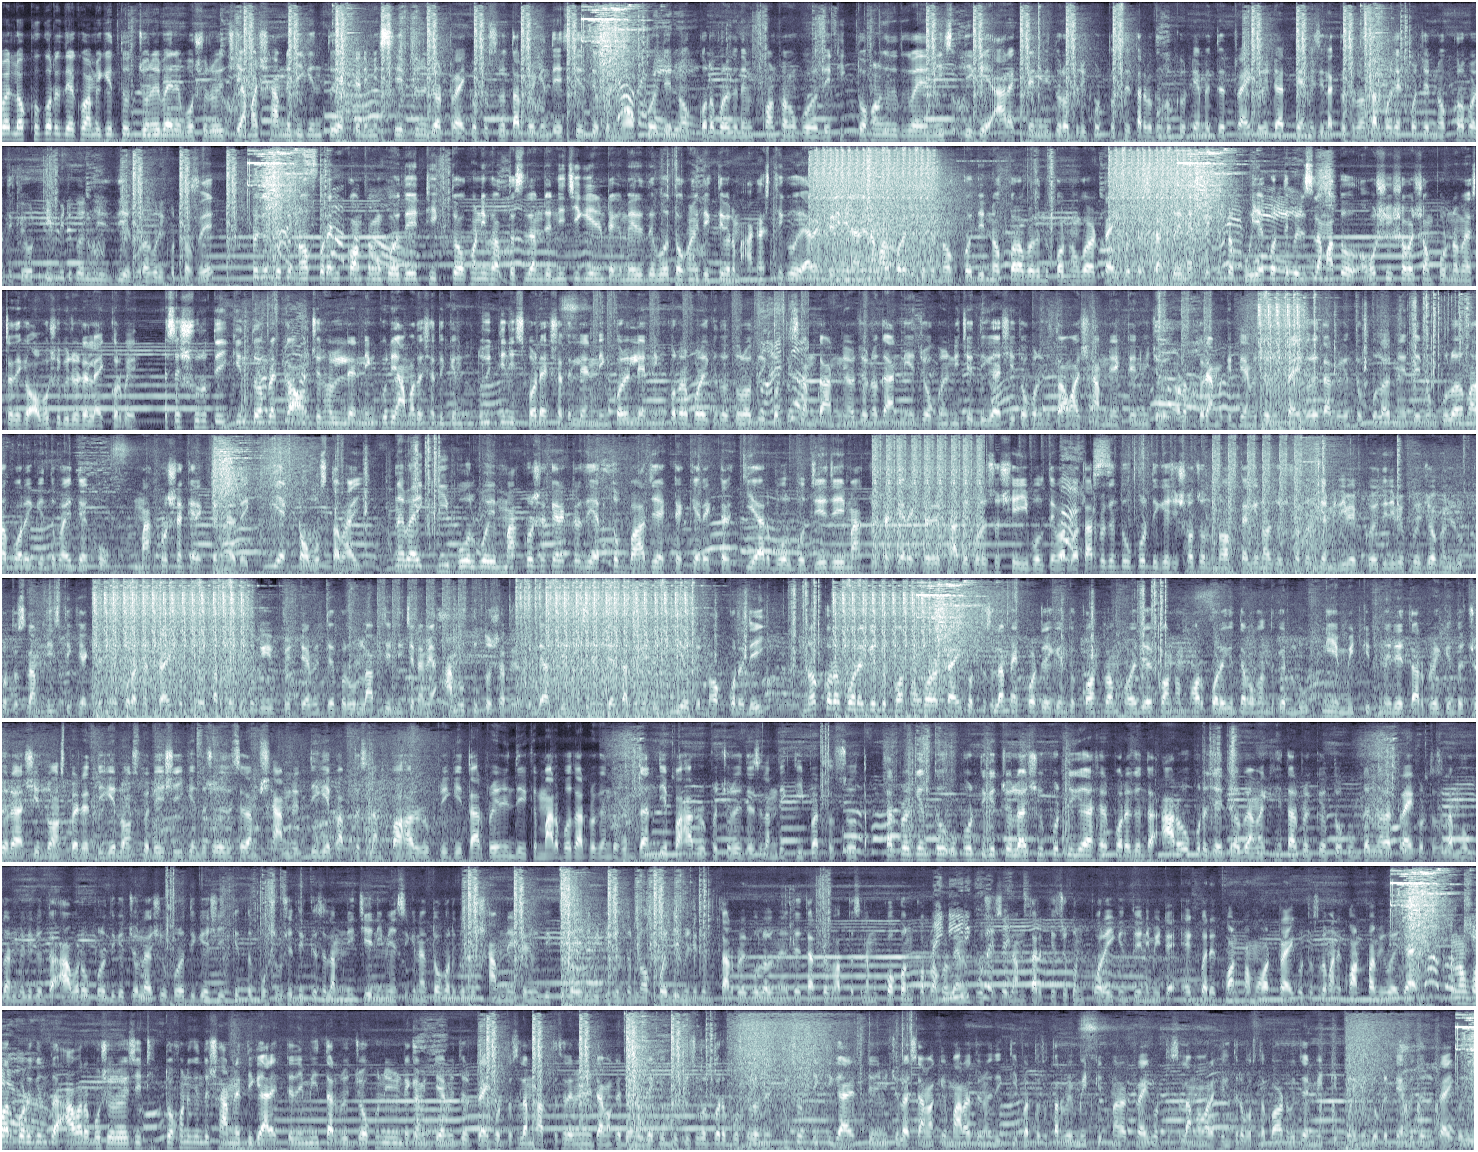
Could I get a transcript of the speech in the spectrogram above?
সবাই লক্ষ্য করে দেখো, আমি কিন্তু জোনের বাইরে বসে রয়েছি। আমার সামনে দিয়ে কিন্তু একটা নেমে সেফ জোনে যাওয়ার ট্রাই করতেছিল। তারপরে কিন্তু এসকে দেখো নক করে দিই। নক করার পরে কিন্তু আমি কনফার্ম করে দিই। ঠিক তখন কিন্তু নিচ দিকে আর একটা নেমে দৌড়াদৌড়ি করতেছে। তারপর কিন্তু কেউ ড্যামেজ দিয়ে ট্রাই করি আর ড্যামেজই লাগতেছিল তারপর এক পর্যায়ে নক করার পর কেউ ও টিমমেট করে নিচ দিয়ে ঘোরাঘুরি করতেছে। তারপরে কিন্তু ওকে নক করে আমি কনফার্ম করে দিই। ঠিক তখনই ভাবতেছিলাম যে নিচে গিয়ে এনিমিটাকে মেরে দেবো। তখনই দেখতে পেলাম আকাশ থেকে ওই আরেকটা এনিমি নামে নামার পরে কিন্তু নক করে দিই। নক করার পর কিন্তু কনফার্ম করার ট্রাই করতেছিলাম। তো এই ম্যাচটা কিন্তু বইয়া করতে পেরেছিলাম। আর তো অবশ্যই সবাই সম্পূর্ণ ম্যাচটা দেখে অবশ্যই ভিডিওটা লাইক করবে। ম্যাচের শুরুতেই কিন্তু আমরা কাউন্সিল হলে ল্যান্ডিং করি। আমাদের সাথে কিন্তু দুই, তিন স্কোয়াড একসাথে ল্যান্ডিং করে। ল্যান্ডিং করার পরে কিন্তু দৌড়াদৌড়ি করতেছিলাম গান নেওয়ার জন্য। গান নিয়ে যখন নিচের দিকে আসি, তখন কিন্তু আমার সামনে একটা এনিমি চলে। হঠাৎ করে আমাকে ড্যামেজ করে ট্রাই করে। তারপরে কিন্তু গোলার মেরে দেয় এবং গোলার মারার পরে কিন্তু ভাই দেখো মাকড়সা ক্যারেক্টার মেরে দেয় কী একটা অবস্থা ভাই। মানে ভাই কি বলব এই মাকড়সা ক্যারেক্টার যে এত বাজে একটা ক্যারেক্টার কি আর বলব? যে যে মাকড়সা ক্যারেক্টারের ফাঁদে পড়েছো সেই বলতে পারবা। তারপর কিন্তু উপর দিকে এসে সচল নখ থাকে নজর সচলকে আমি রিভাইভ করে দিই রিভাইভ করে যখন লুট করতেছিলাম নিচ থেকে একটা নিয়ে উপর একটা ট্রাই করতে তারপরে কিন্তু ইউপের ড্যামেজ দেওয়ার পর ও লাভ দিয়ে নিচে নামে আমিও কিন্তু সাথে সাথে লাভ দিয়ে নিচে নেমে যায় তারপরে কিন্তু গিয়ে ওকে নক করে দেই। নক করার পরে কিন্তু কনফার্ম করার ট্রাই করতেছিলাম এক পর্যায়ে কিন্তু কনফার্ম হয়ে যায় কনফার্ম হওয়ার পরে কিন্তু আমি ওখান থেকে লুট নিয়ে মিটকিট মেরে তারপরে কিন্তু চলে আসি লঞ্চ প্যাডের দিকে। লঞ্চ প্যাডে এসেই কিন্তু চলে যেতেছিলাম সামনের দিকে ভাবতেছিলাম পাহাড়ের উপরে গিয়ে তারপরে দিকে মারবো, তারপর কিন্তু হুকগান দিয়ে পাহাড়ের উপর চলে যেতেছিলাম, দেখতেই পারতেছো তারপরে কিন্তু উপর দিকে চলে আসি, উপর দিকে আসার পরে কিন্তু আরও উপরে যাইতে হবে আমাকে। তারপরে কিন্তু হুকগান মারা ট্রাই করতেছিলাম হুকগান মেরে কিন্তু আবার উপরের দিকে চলে আসি, উপরের দিকে এসে কিন্তু বসে বসে দেখতেছিলাম, নিচে নেমে আছে কিনা, তখন কিন্তু সামনে একটা enemy দেখতে পাই এনিমিকে কিন্তু করে দিয়ে মিনিটে কিন্তু তারপরে গোলাল মেরে দেয়। তারপরে ভাবতেছিলাম কখন কনফার্ম হবে, আমি বসেছিলাম, তার কিছুক্ষণ পরেই কিন্তু এনিমিটা একবারে কনফার্ম হওয়ার ট্রাই করতেছিল মানে কনফার্মই হয়ে যায়। কনফার্ম হওয়ার পরে কিন্তু আবার বসে রয়েছি, ঠিক তখনই কিন্তু সামনের দিকে আরেকটা এনিমি তারপরে যখন এনিমিটাকে আমি ড্যামেজ ট্রাই করতেছিলাম, ভাবতেছিলাম মিনিট আমাকে ড্যামেজ দেয় কিন্তু কিছুক্ষণ পরে বুঝতে পারলাম পিছন দিক থেকে গাইড এনিমি চলে আসে, আমাকে মারার জন্য দেখতেই পারতেছো। তারপরে মিডকিট মারা ট্রাই করতেছিলাম, আমার হেলথের অবস্থা বাড় হয়ে যায়। মিডকিট করে কিন্তু ওকে ড্যামেজ জন্য ট্রাই করি।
